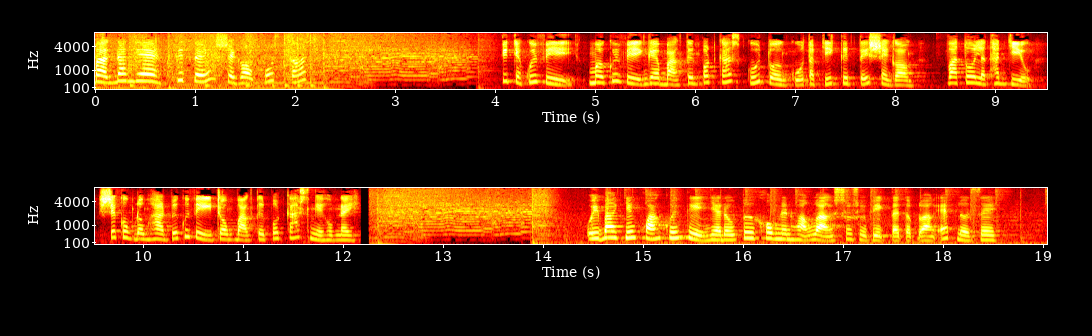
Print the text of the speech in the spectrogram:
Bạn đang nghe Kinh tế Sài Gòn Podcast. Kính chào quý vị, mời quý vị nghe bản tin podcast cuối tuần của tạp chí Kinh tế Sài Gòn và tôi là Thanh Diệu sẽ cùng đồng hành với quý vị trong bản tin podcast ngày hôm nay. Ủy ban chứng khoán khuyến nghị nhà đầu tư không nên hoảng loạn sau sự việc tại tập đoàn FLC.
